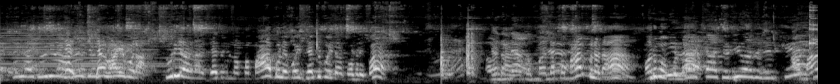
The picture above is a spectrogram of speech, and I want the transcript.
துரியா- ஏய், ஏய், ஏய், வாயை மூடா. துரியா, நான் செத்து- நம்ம மாப்பிள்ளை போய் செத்து போயிட்டா சொல்றேப்பா நம்ம மாப்பிள்ளடா? மரும புள்ள. துரியோதனருக்கு ஆமா.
